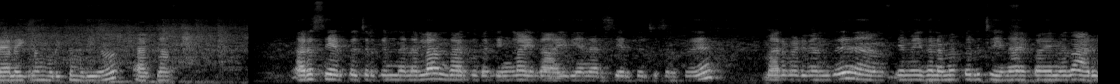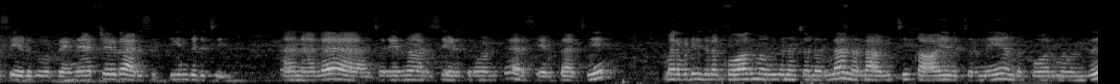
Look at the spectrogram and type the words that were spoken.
வேலைக்கெல்லாம் முடிக்க முடியும். பார்க்கலாம். அரிசி எடுத்து வச்சிருக்கு இந்த நல்லா அந்த இருக்குது பார்த்தீங்களா? இதான் ஐவியான அரிசி எடுத்து வச்சு வச்சிருக்கு மறுபடி வந்து என்ன இதை நம்ம பிரிச்சுனா இப்போ என்ன தான் அரிசி எடுக்க வைப்பேன் நேற்றையோட அரிசி தீந்துடுச்சு. அதனால் சரி என்ன அரிசி எடுத்துருவோன்ட்டு அரிசி எடுத்தாச்சு. மறுபடியும் இதில் கோதுமை வந்து நான் சொன்னேன்ல நல்லா அவிச்சு காய வச்சுருந்தேன். அந்த கோதுமை வந்து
